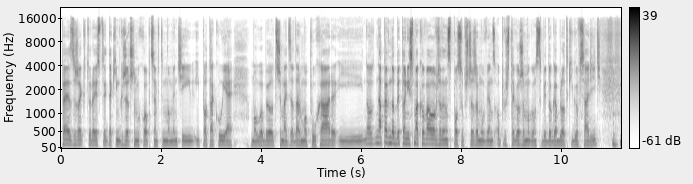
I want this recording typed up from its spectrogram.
PSG, które jest tutaj takim grzecznym chłopcem w tym momencie i, i potakuje, mogłoby otrzymać za darmo puchar i no, na pewno by to nie smakowało w żaden sposób, szczerze mówiąc, oprócz tego, że mogą sobie do gablotki go wsadzić.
